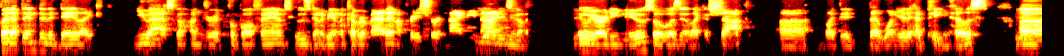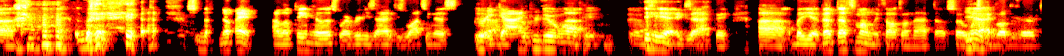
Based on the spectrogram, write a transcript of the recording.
But at the end of the day, like you ask hundred football fans who's going to be on the cover of Madden, I'm pretty sure 99 is going to. We already knew, so it wasn't like a shock. Uh, like they, that one year they had Peyton Hillis. Yeah. Uh, no, no, hey, I love Peyton Hillis wherever he's at. If he's watching this, great yeah, guy. Hope you're doing well, uh, Peyton. Yeah. yeah, exactly. Uh, but yeah, that that's my only thoughts on that though. So yeah, again, well deserved.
